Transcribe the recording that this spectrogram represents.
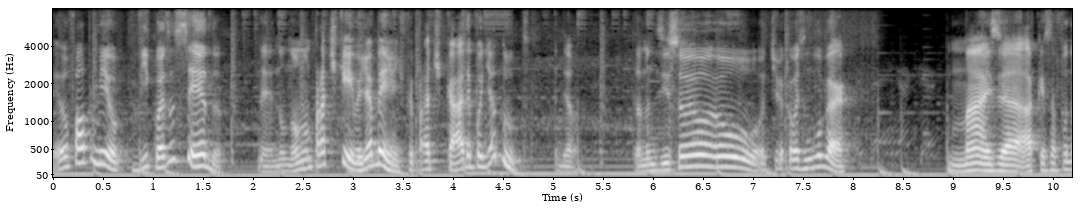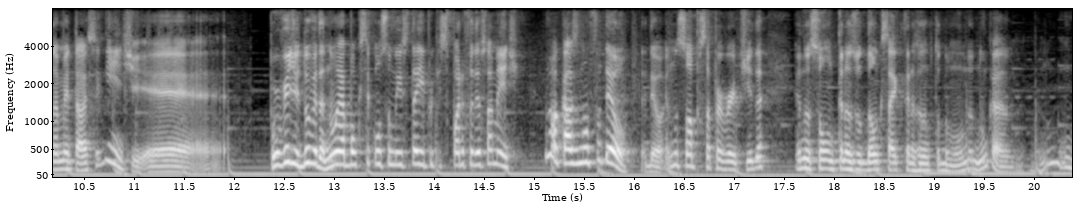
eu falo pra mim, eu vi coisa cedo, né? Não, não, não pratiquei, veja bem, gente, fui praticar depois de adulto, entendeu? Pelo menos isso eu, eu- eu tive a cabeça no lugar. Mas a, a questão fundamental é a seguinte: é. Por via de dúvida, não é bom que você consuma isso daí, porque isso pode foder sua mente. No meu caso, não fudeu, entendeu? Eu não sou uma pessoa pervertida, eu não sou um transudão que sai transando todo mundo, eu nunca. Não,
